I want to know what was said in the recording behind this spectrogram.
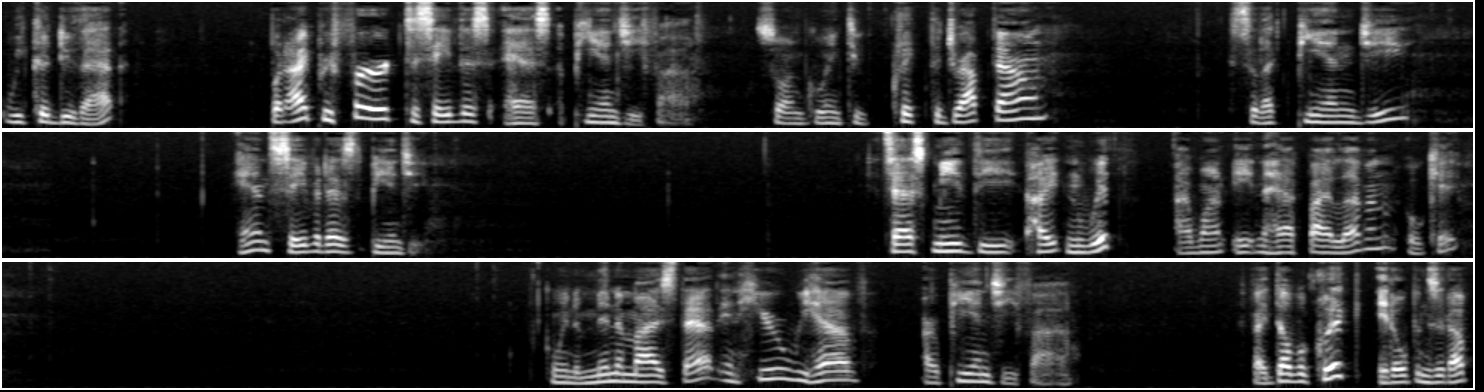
We could do that. But I prefer to save this as a PNG file. So I'm going to click the drop down, select PNG, and save it as PNG. It's asked me the height and width. I want 8.5 by 11. Okay. Going to minimize that. And here we have our PNG file. If I double click, it opens it up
